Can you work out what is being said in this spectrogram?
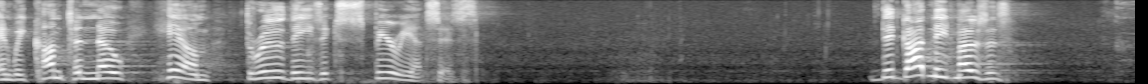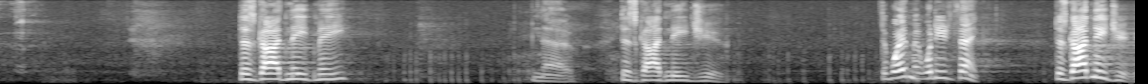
And we come to know him through these experiences. Did God need Moses? Does God need me? No. Does God need you? Wait a minute, what do you think? Does God need you?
